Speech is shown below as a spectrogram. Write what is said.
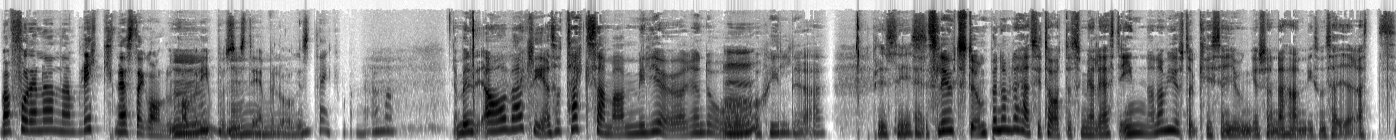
man får en annan blick nästa gång du kommer Mm, in på mm, Systembolaget. Så tänker man, ja, Ja, men, ja, verkligen. Så tacksamma miljöer ändå Mm. och skildrar. Eh, precis. Slutstumpen av det här citatet som jag läste innan av just av Christian Jungersen där han liksom säger att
